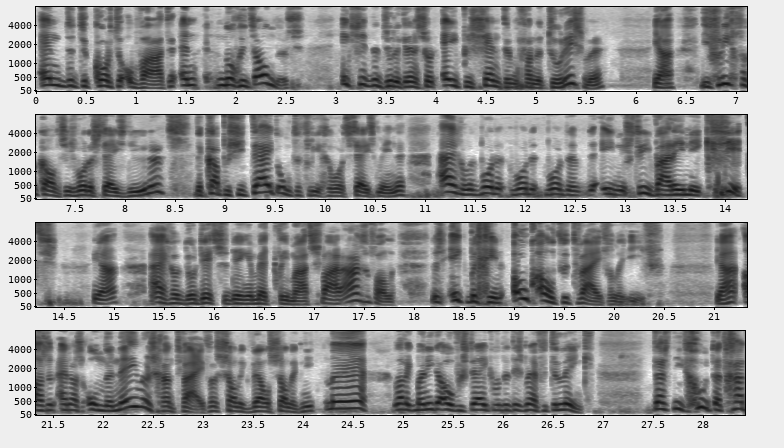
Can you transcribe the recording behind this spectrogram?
en de tekorten op water en nog iets anders. Ik zit natuurlijk in een soort epicentrum van het toerisme. Ja, die vliegvakanties worden steeds duurder. De capaciteit om te vliegen wordt steeds minder. Eigenlijk worden, worden, worden de industrie waarin ik zit, ja, eigenlijk door dit soort dingen met klimaat zwaar aangevallen. Dus ik begin ook al te twijfelen, Yves. Ja, als en als ondernemers gaan twijfelen, zal ik wel, zal ik niet. Nee, laat ik maar niet oversteken, want het is me even te link. Dat is niet goed. Dat gaat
